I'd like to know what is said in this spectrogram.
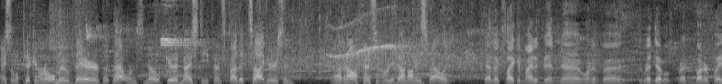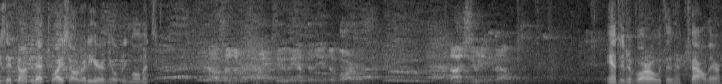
nice little pick and roll move there, but that one's no good. Nice defense by the Tigers, and have an offensive rebound on East Valley. That looks like it might have been uh, one of uh, the Red Devils' bread and butter plays. They've gone to that twice already here in the opening moments. On number 22, Anthony Navarro. Non-shooting foul. Anthony Navarro with the foul there.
